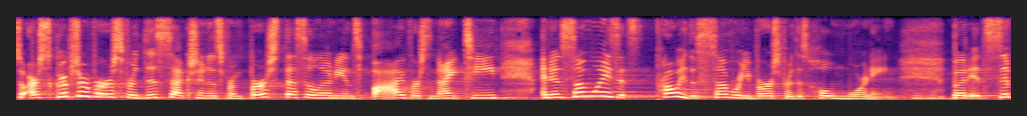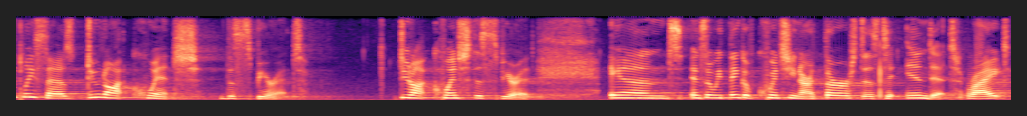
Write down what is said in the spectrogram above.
So, our scripture verse for this section is from 1 Thessalonians 5, verse 19. And in some ways, it's probably the summary verse for this whole morning. Mm-hmm. But it simply says, Do not quench the Spirit. Do not quench the Spirit. And, and so we think of quenching our thirst as to end it, right?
